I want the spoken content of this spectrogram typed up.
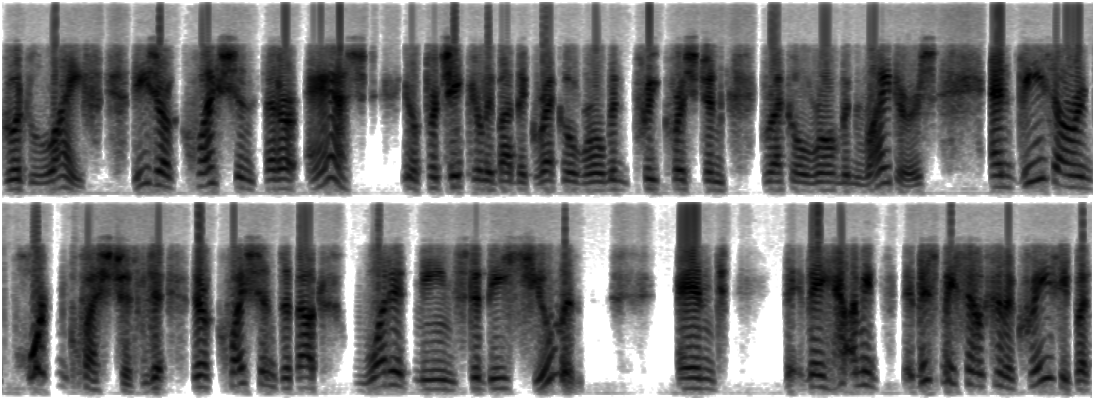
good life? These are questions that are asked, you know, particularly by the Greco-Roman, pre-Christian Greco-Roman writers. And these are important questions. They're questions about what it means to be human. And they, they I mean, this may sound kind of crazy, but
